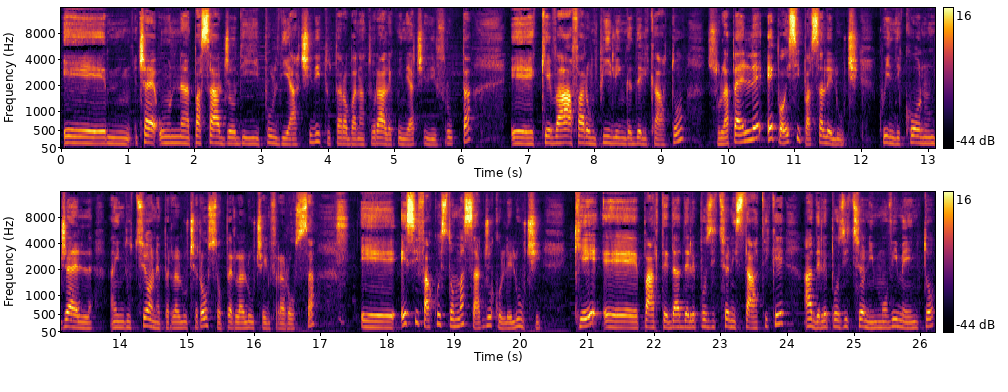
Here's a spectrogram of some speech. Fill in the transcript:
E, mh, c'è un passaggio di pool di acidi, tutta roba naturale, quindi acidi di frutta, eh, che va a fare un peeling delicato sulla pelle e poi si passa alle luci. Quindi con un gel a induzione per la luce rossa o per la luce infrarossa e, e si fa questo massaggio con le luci che eh, parte da delle posizioni statiche a delle posizioni in movimento,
